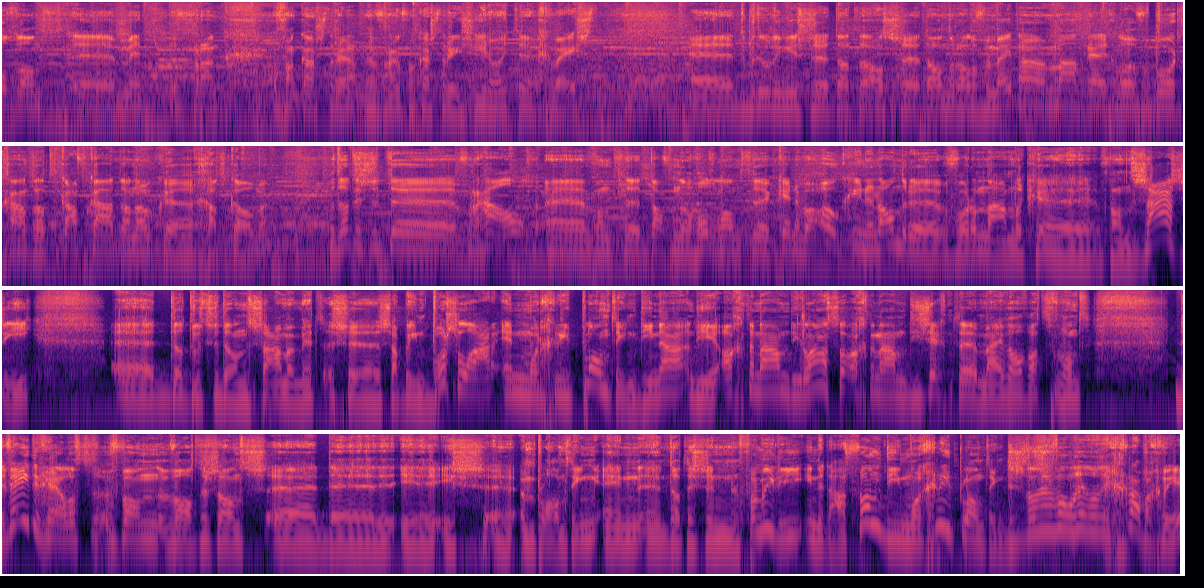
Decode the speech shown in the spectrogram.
Holland eh, met Frank van Kasteren. Nou, Frank van Kasteren is hier ooit eh, geweest. Eh, de bedoeling is eh, dat als eh, de anderhalve meter maatregel overboord gaat... dat Kafka dan ook gaat komen. Maar dat is het verhaal. Want Daphne Holland kennen we ook in een andere vorm. Namelijk van Zazie. Dat doet ze dan samen met Sabine Bosselaar en Margriet Planting. Die, die achternaam, die laatste achternaam, die zegt mij wel wat. Want de wederhelft van Walter Sands eh, de, is een planting. En dat is een familie inderdaad van die Margriet Planting. Dus dat is wel heel grappig weer.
